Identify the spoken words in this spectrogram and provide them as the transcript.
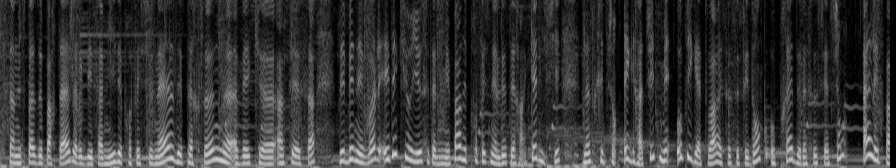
C'est un espace de partage avec des familles, des professionnels, des personnes avec euh, un TSA, des bénévoles et des curieux. C'est animé par des professionnels de terrain qualifiés. L'inscription est gratuite mais obligatoire et ça se fait donc auprès de l'association Alépa.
